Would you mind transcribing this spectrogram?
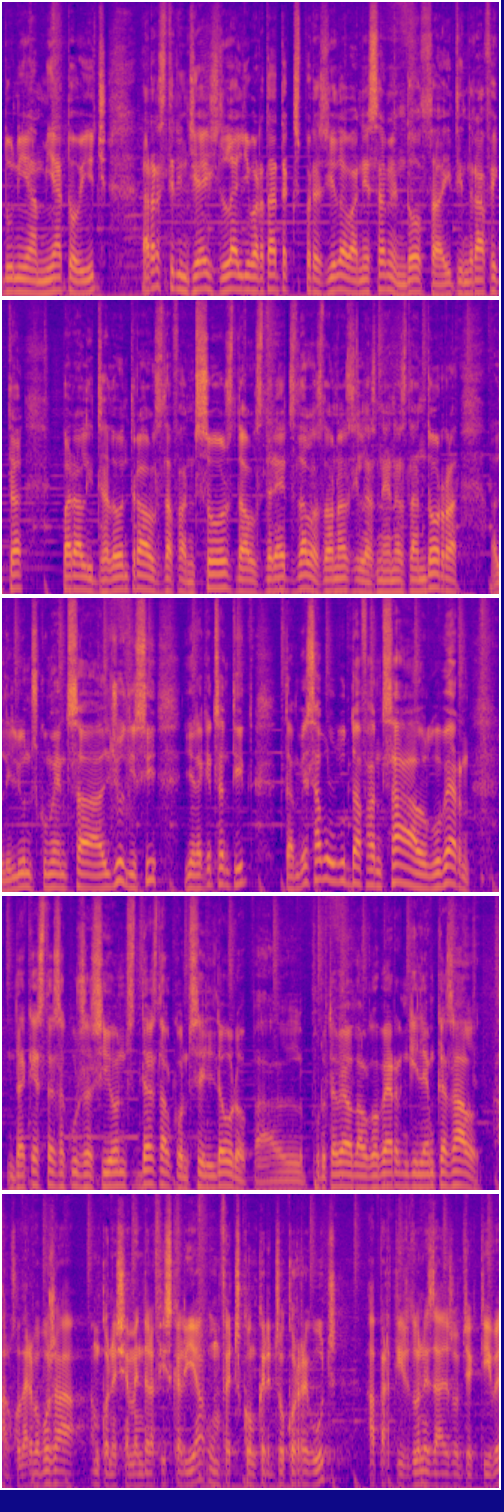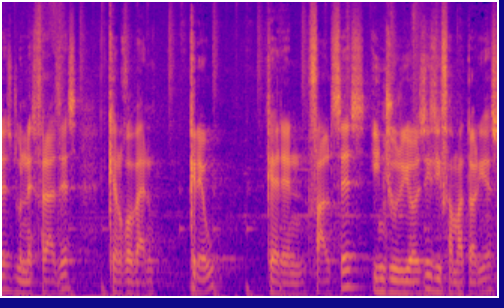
Dunia Mijatovic, es restringeix la llibertat d'expressió de Vanessa Mendoza i tindrà efecte paralitzador entre els defensors dels drets de les dones i les nenes d'Andorra. El dilluns comença el judici i en aquest sentit també s'ha volgut defensar el govern d'aquestes acusacions des del Consell d'Europa. El portaveu del govern, Guillem Casal. El govern va posar en coneixement de la Fiscalia Fiscalia uns fets concrets ocorreguts a partir d'unes dades objectives, d'unes frases que el govern creu que eren falses, injurioses i difamatòries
